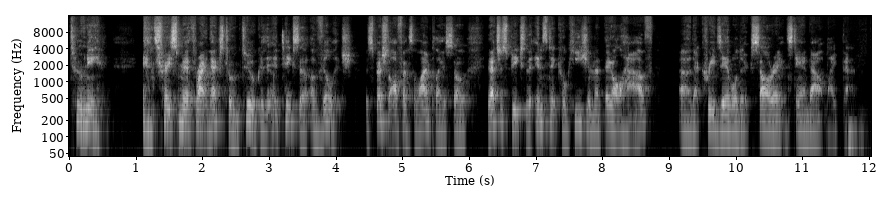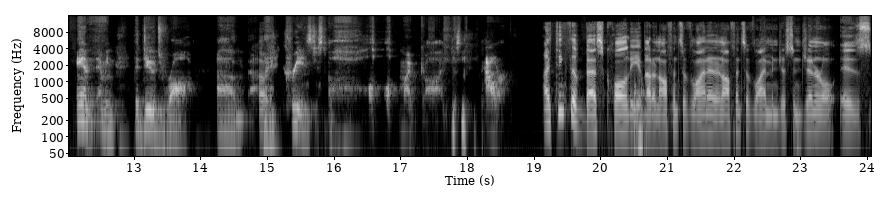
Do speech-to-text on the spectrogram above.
Thuney and Trey Smith right next to him too, because it, it, takes a, a, village, especially offensive line play. So that just speaks to the instant cohesion that they all have. Uh, that Creed's able to accelerate and stand out like that and I mean the dude's raw. Um, oh. Creed is just oh, oh my god, just power. I think the best quality about an offensive line and an offensive lineman, just in general, is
